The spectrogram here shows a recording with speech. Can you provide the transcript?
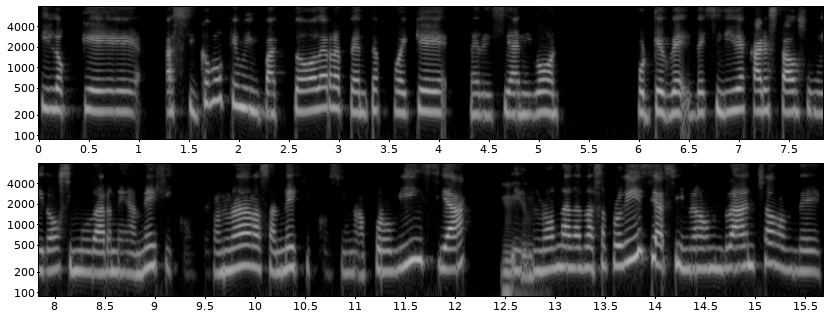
y lo que así como que me impactó de repente fue que me decía Ivonne, porque decidí dejar Estados Unidos y mudarme a México, pero no nada más a México, sino a provincia y no nada más a provincia, sino a un rancho donde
